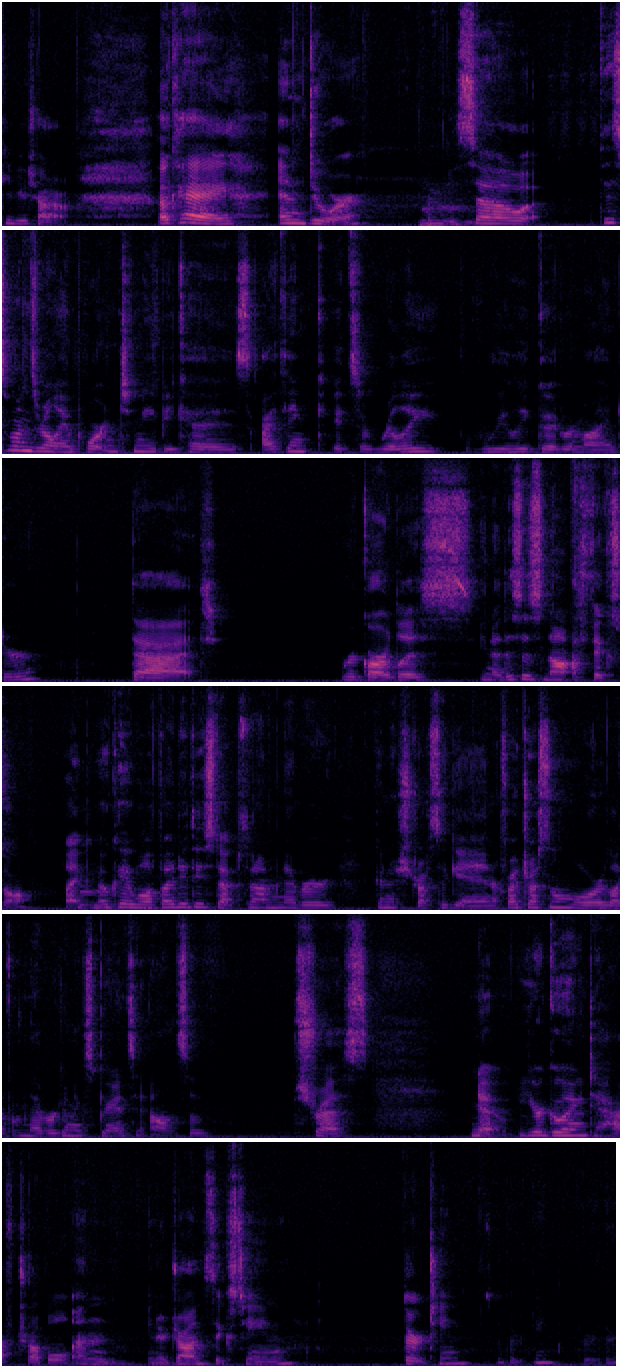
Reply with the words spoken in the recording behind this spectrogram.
give you a shout out. Okay, endure. Mm. So this one's really important to me because I think it's a really, really good reminder that regardless, you know, this is not a fix all. Like, Mm. okay, well, if I do these steps, then I'm never going to stress again. Or if I trust in the Lord, like, I'm never going to experience an ounce of stress. No, you're going to have trouble. And, you know, John 16, 13, is it 13? 33.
